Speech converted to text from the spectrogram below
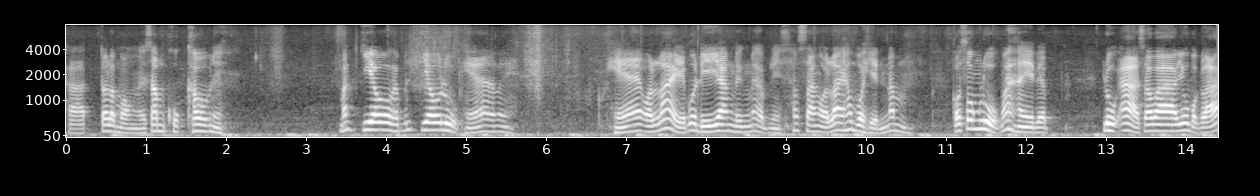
ขาดตะละมองเลยซ้ำคุกเข้านี่ มันเกี่ยวครับมันเกี่ยวลูกแหไหมแหออนไลน์เนี่ยบ่ดีอย่างหนึ่งนะครับนี่ถ้าสั่งออนไลน์เขาบ่เห็นนํเขาส่งลูกมาให้แบบลูกอ้าสวาอยู่บักหลา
